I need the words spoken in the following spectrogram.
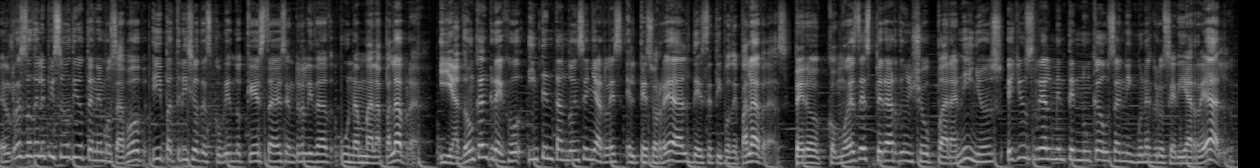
El resto del episodio tenemos a Bob y Patricio descubriendo que esta es en realidad una mala palabra, y a Don Cangrejo intentando enseñarles el peso real de este tipo de palabras. Pero como es de esperar de un show para niños, ellos realmente nunca usan ninguna grosería real.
